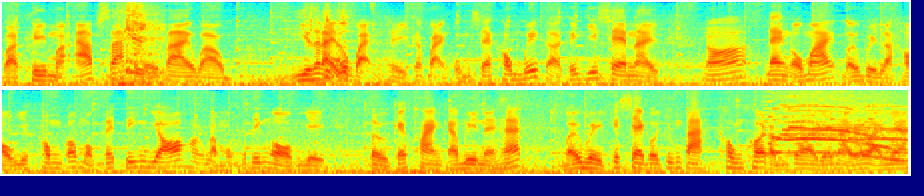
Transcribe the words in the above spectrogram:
và khi mà áp sát lỗ tai vào như thế này các bạn, thì các bạn cũng sẽ không biết là cái chiếc xe này nó đang nổ máy, bởi vì là hầu như không có một cái tiếng gió hoặc là một cái tiếng ồn gì từ cái khoang cabin này hết. Bởi vì cái xe của chúng ta không có động cơ vậy này các bạn nha.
